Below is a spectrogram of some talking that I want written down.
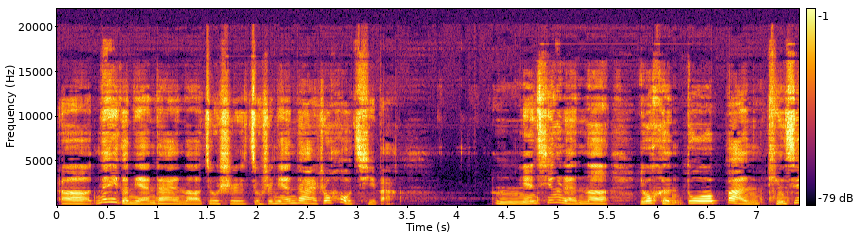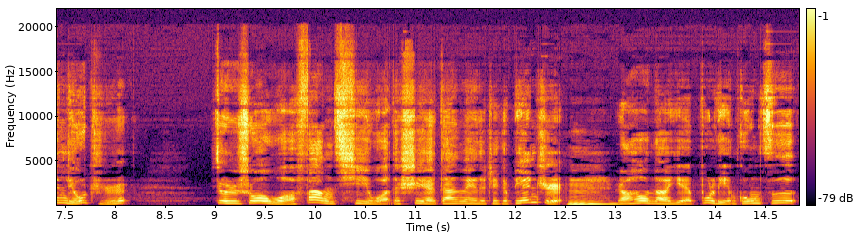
呃，那个年代呢，就是九十年代中后期吧。嗯，年轻人呢有很多办停薪留职，就是说我放弃我的事业单位的这个编制，嗯。然后呢也不领工资，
